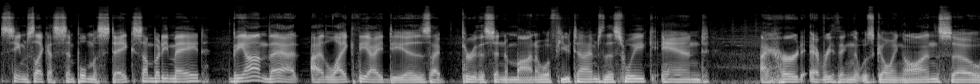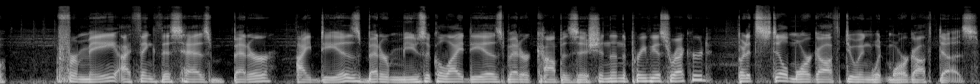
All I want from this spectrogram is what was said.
seems like a simple mistake somebody made. Beyond that, I like the ideas. I threw this into mono a few times this week and I heard everything that was going on. So for me, I think this has better ideas, better musical ideas, better composition than the previous record, but it's still Morgoth doing what Morgoth does.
